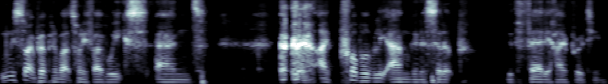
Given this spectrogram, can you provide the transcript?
I'm going to start starting prep in about 25 weeks, and I probably am going to set up with fairly high protein,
